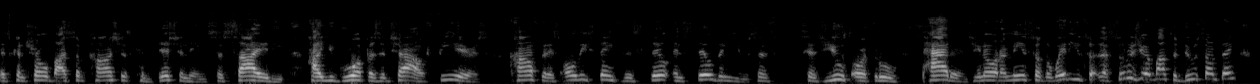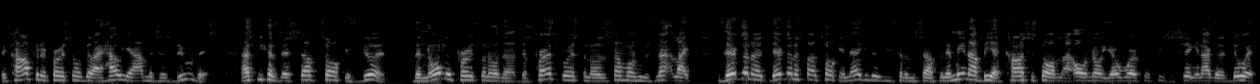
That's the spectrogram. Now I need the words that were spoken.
is controlled by subconscious conditioning, society, how you grew up as a child, fears, confidence, all these things is still instilled in you since since youth or through patterns. You know what I mean? So the way that you, t- as soon as you're about to do something, the confident person will be like, hell yeah, I'm gonna just do this. That's because their self-talk is good. The normal person or the depressed person or someone who's not like, they're gonna they're gonna start talking negatively to themselves, and it may not be a conscious thought of like, oh no, you're worthless piece of shit, you're not gonna do it.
